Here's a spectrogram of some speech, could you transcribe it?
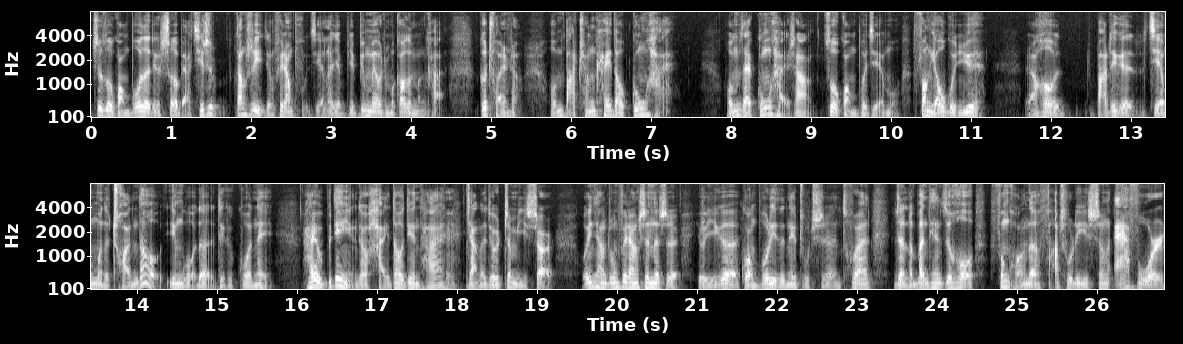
制作广播的这个设备啊，其实当时已经非常普及了，也也并没有什么高的门槛，搁船上，我们把船开到公海，我们在公海上做广播节目，放摇滚乐，然后把这个节目呢传到英国的这个国内。还有部电影叫《海盗电台》，讲的就是这么一事儿。我印象中非常深的是，有一个广播里的那主持人突然忍了半天，最后疯狂的发出了一声 F word，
